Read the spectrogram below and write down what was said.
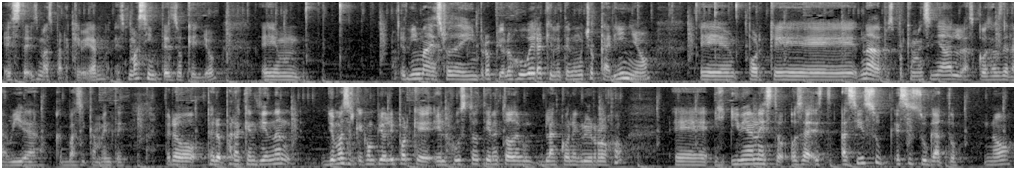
este es más para que vean, es más intenso que yo. Em, es mi maestro de impro, Piolo Jubera, a quien le tengo mucho cariño. Eh, porque nada, pues porque me ha enseñado las cosas de la vida, básicamente. Pero, pero para que entiendan, yo me acerqué con Pioli porque él justo tiene todo en blanco, negro y rojo. Eh, y, vean esto, o sea, así es su, es su gato, ¿no?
